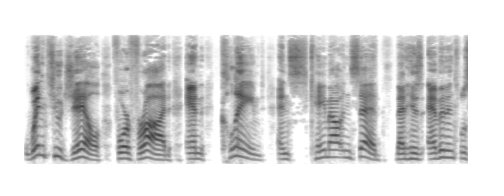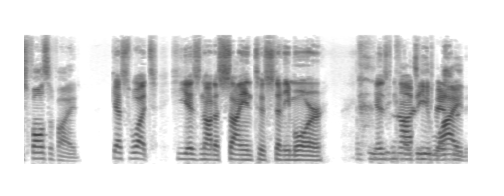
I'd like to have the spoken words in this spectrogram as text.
went to jail for fraud and claimed and came out and said that his evidence was falsified. Guess what? He is not a scientist anymore. He is not he even- lied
